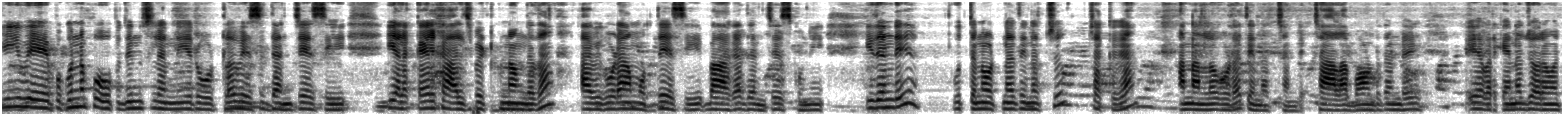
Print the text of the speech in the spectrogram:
ఈ వేపుకున్న పోపు దినుసులన్నీ రోట్లో వేసి దంచేసి ఎలక్కాయలు కాల్చి పెట్టుకున్నాం కదా అవి కూడా ముద్దేసి బాగా దంచేసుకుని ఇదండి ఉత్త నోటిన తినొచ్చు చక్కగా అన్నంలో కూడా తినచ్చండి. చాలా బాగుంటుందండి. ఎవరికైనా జ్వరం వచ్చి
